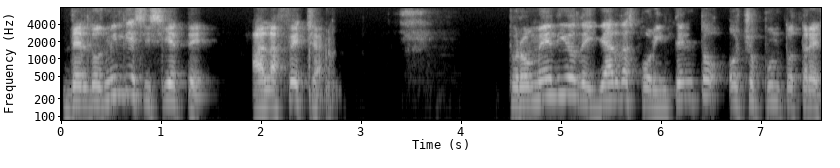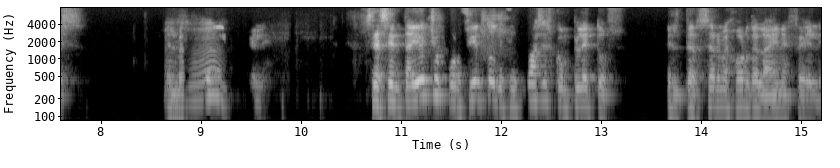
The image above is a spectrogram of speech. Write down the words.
Del 2017 a la fecha, promedio de yardas por intento 8.3. El mejor 68% de sus pases completos, el tercer mejor de la NFL.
